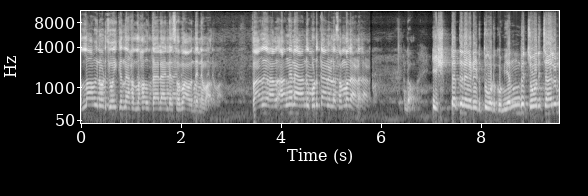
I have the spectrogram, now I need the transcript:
അള്ളാഹുവിനോട് ചോദിക്കുന്ന അള്ളാഹു താലാന്റെ സ്വഭാവം തന്നെ മാറും. അപ്പൊ അത് അങ്ങനെ അത് കൊടുക്കാനുള്ള സമ്മതാണ്. കണ്ടോ? ഇഷ്ടത്തിന് അങ്ങോട്ട് എടുത്തു കൊടുക്കും. എന്ത് ചോദിച്ചാലും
